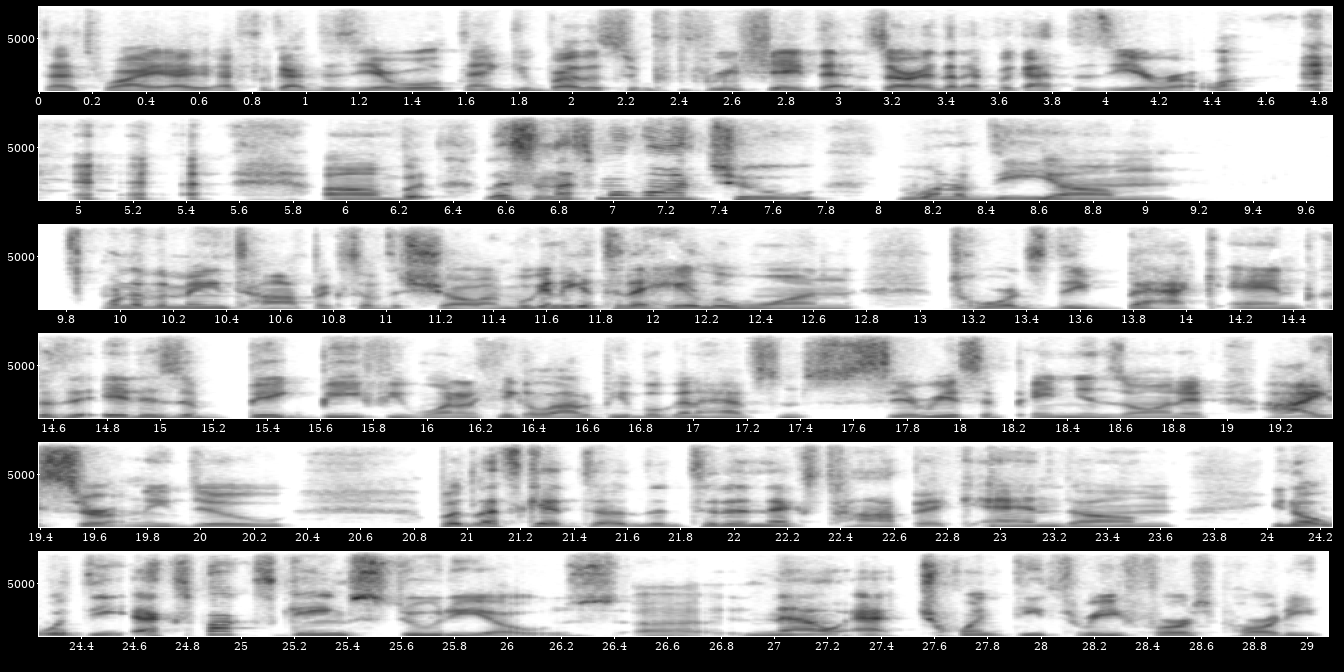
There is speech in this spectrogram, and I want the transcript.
that's why I, I, forgot the zero. Well, thank you, brother. Super appreciate that. Sorry that I forgot the zero. um, but listen, let's move on to one of the um one of the main topics of the show, and we're going to get to the Halo one towards the back end because it is a big, beefy one. I think a lot of people are going to have some serious opinions on it. I certainly do. But let's get to the, to the next topic. And, um, you know, with the Xbox Game Studios uh, now at 23 first party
